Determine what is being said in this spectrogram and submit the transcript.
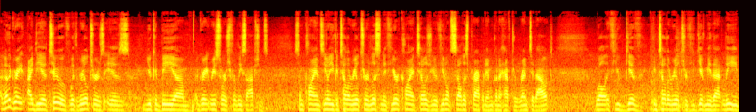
Another great idea, too, with realtors is you could be um, a great resource for lease options. Some clients, you know, you could tell a realtor, listen, if your client tells you if you don't sell this property, I'm going to have to rent it out. Well, if you give, you can tell the realtor, if you give me that lead,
